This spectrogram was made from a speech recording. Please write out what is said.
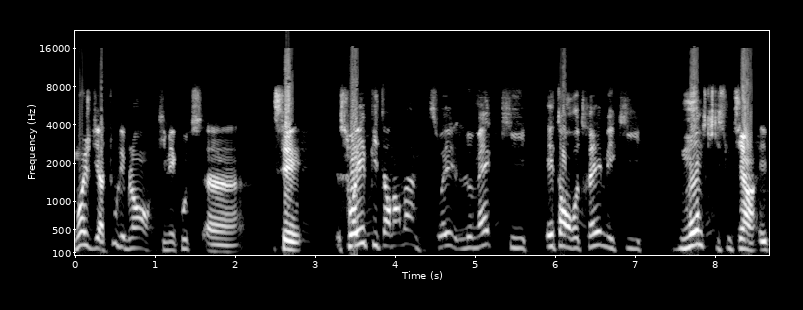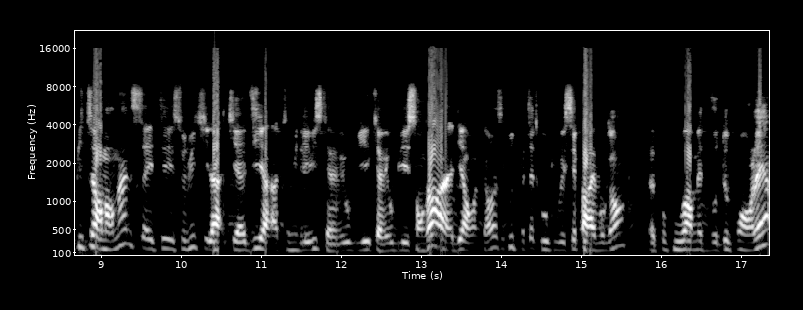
moi je dis à tous les blancs qui m'écoutent, euh, c'est soyez Peter Norman, soyez le mec qui est en retrait mais qui montre qui soutient. Et Peter Norman, ça a été celui qui a, qui a dit à, à Tommy Davis qui avait oublié, qui avait oublié son gant, a dit à Juan Carlos, écoute, peut-être que vous pouvez séparer vos gants euh, pour pouvoir mettre vos deux points en l'air.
